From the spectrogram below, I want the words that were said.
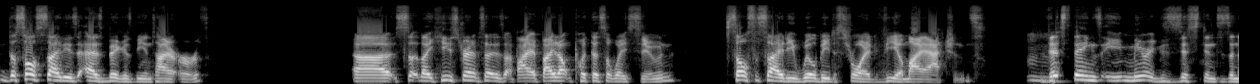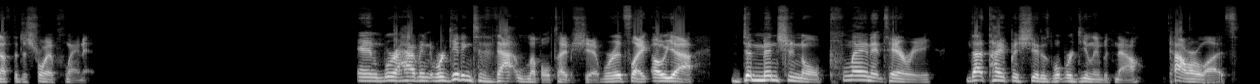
the Soul Society is as big as the entire Earth. Uh, so like he straight up says, if I if I don't put this away soon, Soul Society will be destroyed via my actions. Mhm. This thing's mere existence is enough to destroy a planet. And we're having we're getting to that level type shit where it's like, oh yeah, dimensional, planetary, that type of shit is what we're dealing with now, power wise.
